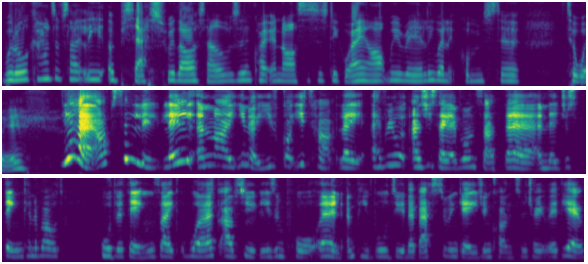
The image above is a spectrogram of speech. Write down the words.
We're all kind of slightly obsessed with ourselves in quite a narcissistic way, aren't we? Really, when it comes to to work. Yeah, absolutely. And like you know, you've got your time. Like everyone, as you say, everyone sat there and they're just thinking about other things. Like work absolutely is important, and people do their best to engage and concentrate with you.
